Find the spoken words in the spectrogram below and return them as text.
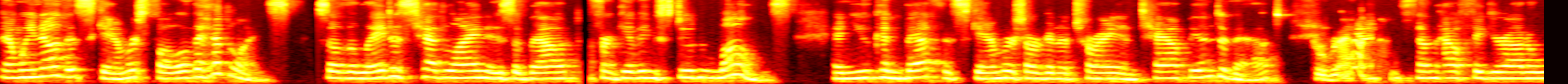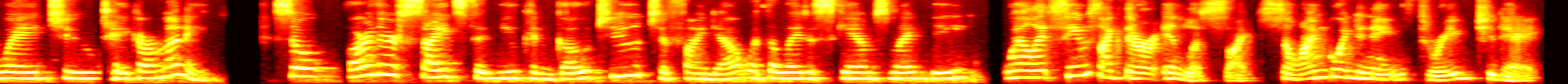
And we know that scammers follow the headlines. So the latest headline is about forgiving student loans. And you can bet that scammers are going to try and tap into that. Correct. And somehow figure out a way to take our money. So, are there sites that you can go to to find out what the latest scams might be? Well, it seems like there are endless sites. So, I'm going to name three today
